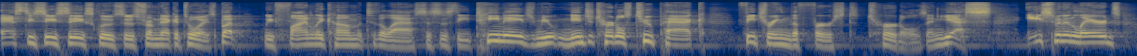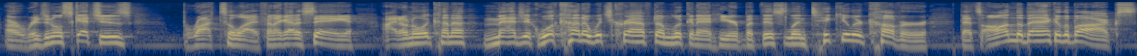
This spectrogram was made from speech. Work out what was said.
SDCC exclusives from NECA Toys, but we finally come to the last. This is the Teenage Mutant Ninja Turtles 2-pack featuring the first Turtles. And yes, Eastman and Laird's original sketches brought to life. And I gotta say, I don't know what kind of magic, what kind of witchcraft I'm looking at here, but this lenticular cover that's on the back of the box,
